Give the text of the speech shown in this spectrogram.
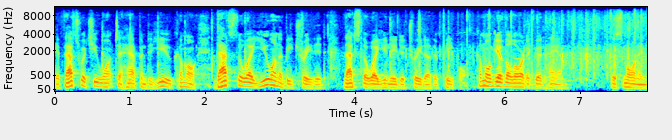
If that's what you want to happen to you, come on. That's the way you want to be treated. That's the way you need to treat other people. Come on, give the Lord a good hand this morning.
